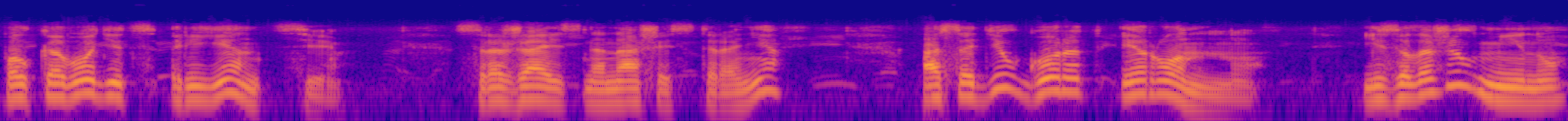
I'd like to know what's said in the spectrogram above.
Полководец Риенци, сражаясь на нашей стороне, осадил город Эронну и заложил мину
